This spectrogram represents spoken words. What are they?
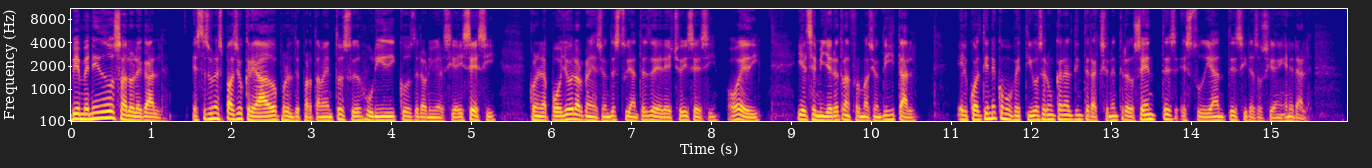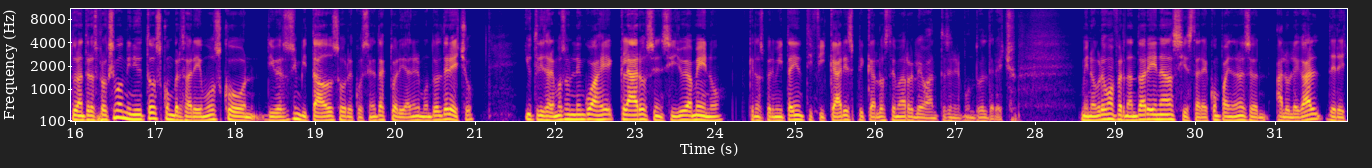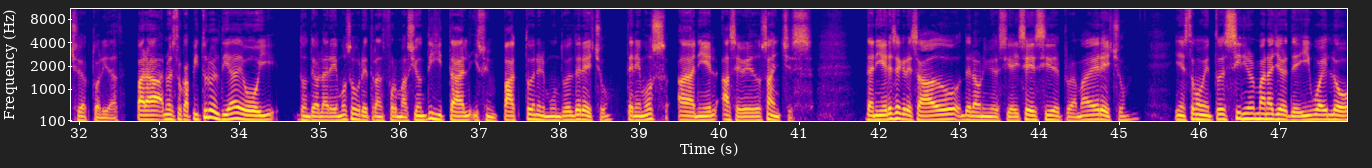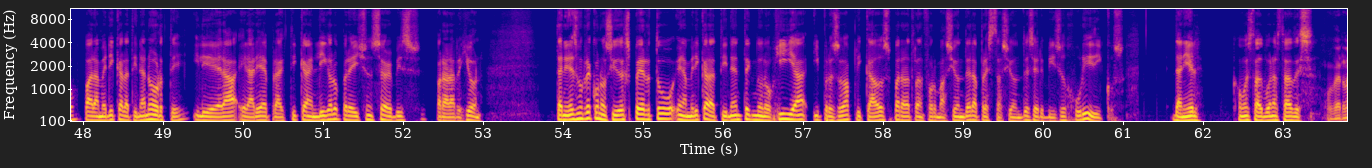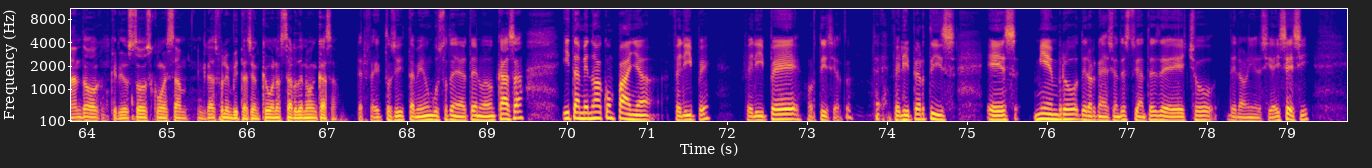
Bienvenidos a Lo Legal. Este es un espacio creado por el Departamento de Estudios Jurídicos de la Universidad ICESI, con el apoyo de la Organización de Estudiantes de Derecho de ICESI, o EDI, y el Semillero de Transformación Digital, el cual tiene como objetivo ser un canal de interacción entre docentes, estudiantes y la sociedad en general. Durante los próximos minutos conversaremos con diversos invitados sobre cuestiones de actualidad en el mundo del derecho y utilizaremos un lenguaje claro, sencillo y ameno que nos permita identificar y explicar los temas relevantes en el mundo del derecho. Mi nombre es Juan Fernando Arenas y estaré acompañándonos a lo legal, derecho y actualidad. Para nuestro capítulo del día de hoy, donde hablaremos sobre transformación digital y su impacto en el mundo del derecho, tenemos a Daniel Acevedo Sánchez. Daniel es egresado de la Universidad ICESI del programa de Derecho y en este momento es Senior Manager de EY Law para América Latina Norte y lidera el área de práctica en Legal Operations Service para la región. Daniel es un reconocido experto en América Latina en tecnología y procesos aplicados para la transformación de la prestación de servicios jurídicos. Daniel, ¿cómo estás? Buenas tardes. Fernando, queridos todos, ¿cómo están? Gracias por la invitación. Qué bueno estar de nuevo en casa. Perfecto, sí. También un gusto tenerte de nuevo en casa. Y también nos acompaña Felipe, Felipe Ortiz, ¿cierto? Felipe Ortiz es miembro de la Organización de Estudiantes de Derecho de la Universidad ICESI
